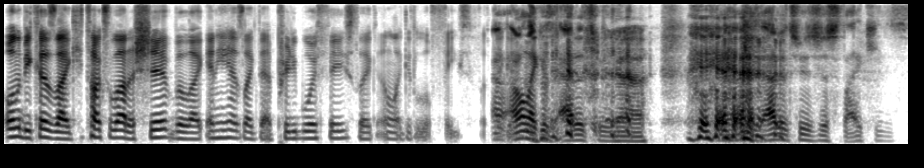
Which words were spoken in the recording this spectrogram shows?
Only because like he talks a lot of shit, but like and he has like that pretty boy face. Like I don't like his little face. Fuck I, I don't like his attitude. Yeah. Yeah, his attitude's just like he's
